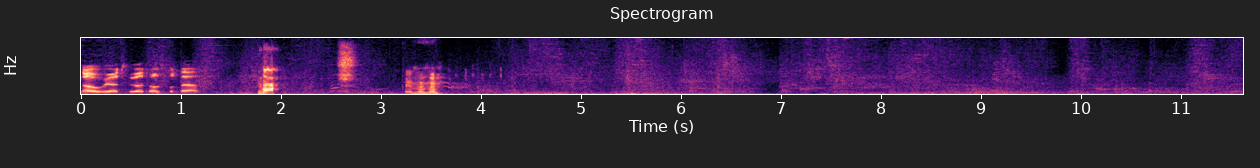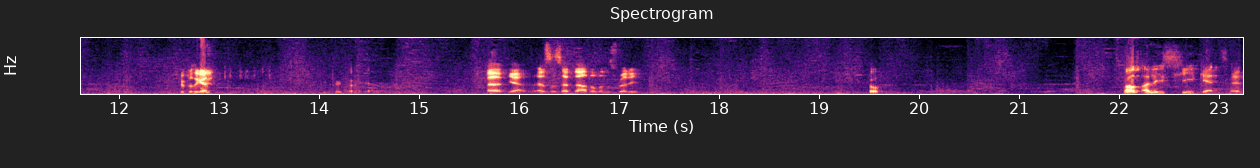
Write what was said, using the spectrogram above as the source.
No, we are too adult for that. Again. Pretty good, yeah. Uh, yeah, as I said, the other one's ready. Cool. Well, at least he gets it.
